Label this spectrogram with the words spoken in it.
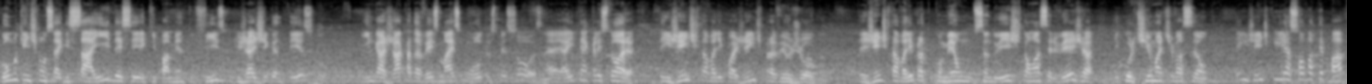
como que a gente consegue sair desse equipamento físico que já é gigantesco e engajar cada vez mais com outras pessoas, né? E aí tem aquela história, tem gente que estava ali com a gente para ver o jogo, tem gente que estava ali para comer um sanduíche, tomar uma cerveja e curtir uma ativação. Tem gente que ia só bater papo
